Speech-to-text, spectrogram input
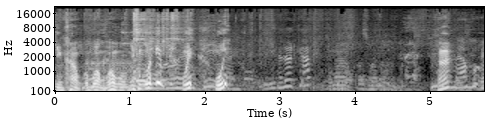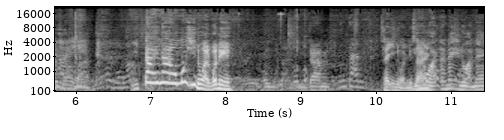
กินข้าวก็บ่วงบ่วงบ่วงยังอุ้ยอุ้ยอุ้ยขอโทษครับฮะแล้วผมหายอีตายนาวมึงอีหนวดวะนี่ใส่อีหนวดอยู่อีใส่หนวดอันนี้อีหนวดแน่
